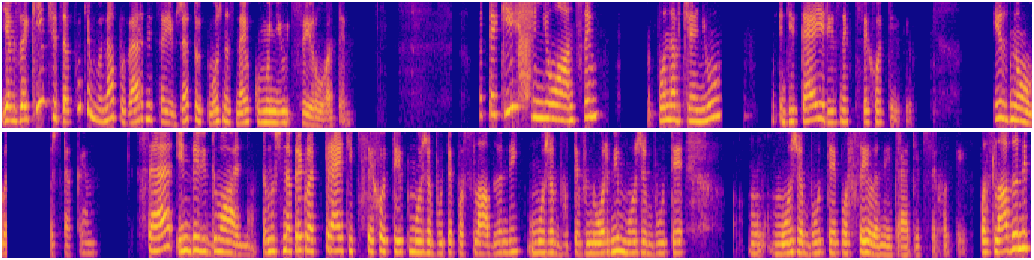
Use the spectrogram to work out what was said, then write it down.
Як закінчиться, потім вона повернеться і вже тут можна з нею комуніцирувати. От такі нюанси по навчанню дітей різних психотипів. І знову ж таки, все індивідуально. Тому що, наприклад, третій психотип може бути послаблений, може бути в нормі, може бути, може бути посилений третій психотип. Послаблений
